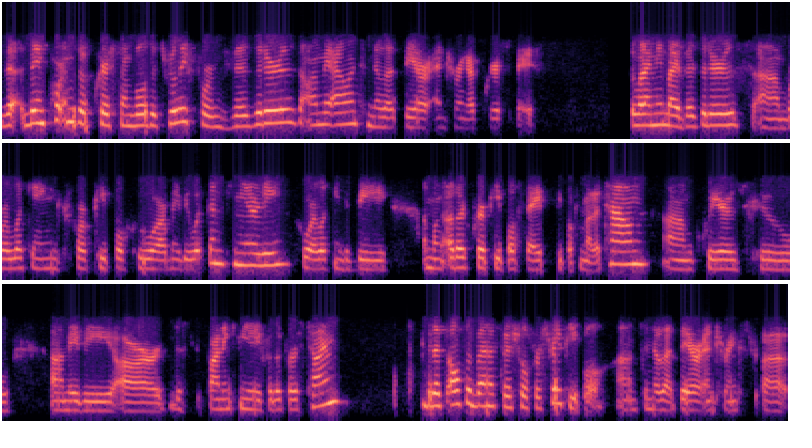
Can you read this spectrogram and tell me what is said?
The, the importance of queer symbols, it's really for visitors on the island to know that they are entering a queer space. So what I mean by visitors, um, we're looking for people who are maybe within community, who are looking to be among other queer people, say people from out of town, um, queers who uh, maybe are just finding community for the first time. But it's also beneficial for straight people um, to know that they are entering uh,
